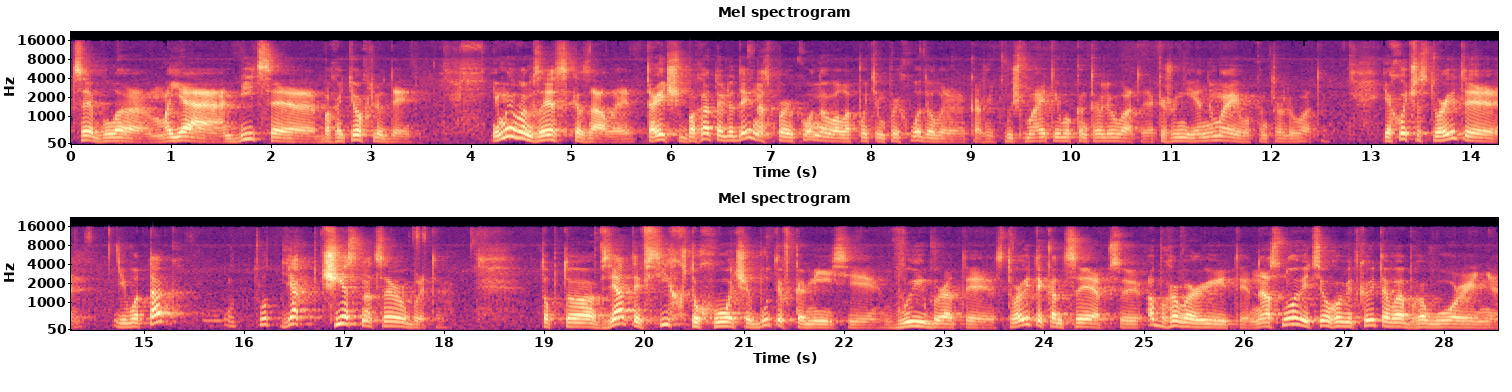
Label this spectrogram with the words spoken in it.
Це була моя амбіція багатьох людей. І ми в МЗС сказали. Та річ, багато людей нас переконувало, потім приходили, кажуть, ви ж маєте його контролювати. Я кажу, ні, я не маю його контролювати. Я хочу створити і от так, от, от як чесно це робити. Тобто взяти всіх, хто хоче бути в комісії, вибрати, створити концепцію, обговорити на основі цього відкритого обговорення.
